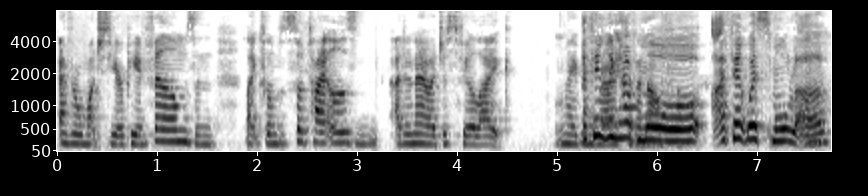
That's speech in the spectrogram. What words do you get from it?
everyone watches European films and like films with subtitles and I don't know. I just feel like maybe I think we have more. I think we're smaller.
